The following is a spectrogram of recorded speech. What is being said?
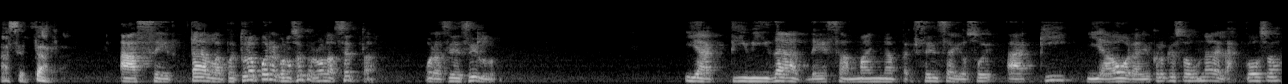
Aceptar. Aceptarla. Pues tú la puedes reconocer, pero no la aceptas, por así decirlo. Y actividad de esa magna presencia, yo soy aquí y ahora. Yo creo que eso es una de las cosas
